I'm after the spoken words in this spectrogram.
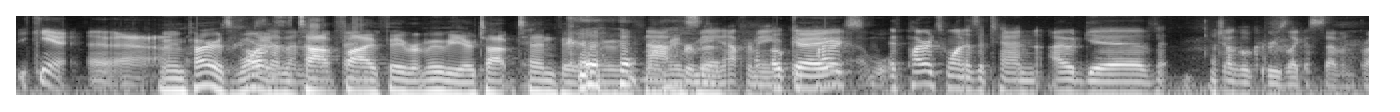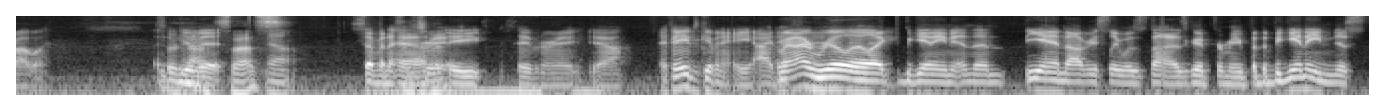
You can't. Uh, I mean, Pirates One is a top out five favorite movie or top ten favorite movie for Not me. for so- me, not for me. Okay. If Pirates, if Pirates one is a ten, I would give Jungle Cruise like a seven, probably. So give no. it So that's Yeah. seven and a half, Great. eight. Seven or eight, yeah. If Abe's giving it eight, I I mean, I really liked the beginning, and then the end obviously was not as good for me, but the beginning just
